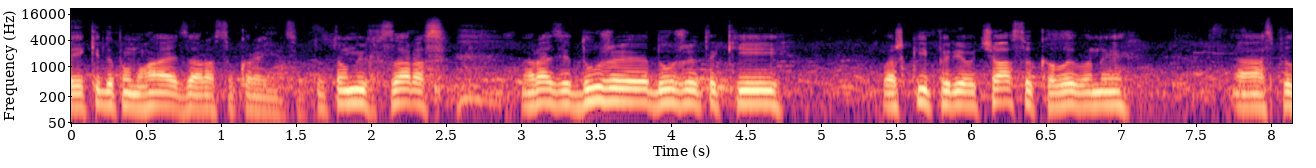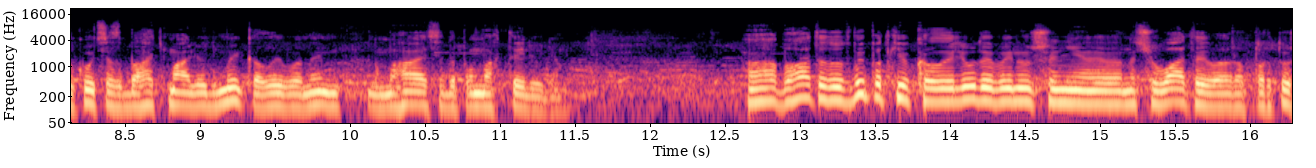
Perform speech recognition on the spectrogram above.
які допомагають зараз українцям. Тобто у них зараз наразі дуже дуже такий важкий період часу, коли вони а, спілкуються з багатьма людьми, коли вони намагаються допомогти людям. Багато тут випадків, коли люди вимушені ночувати в аеропорту,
